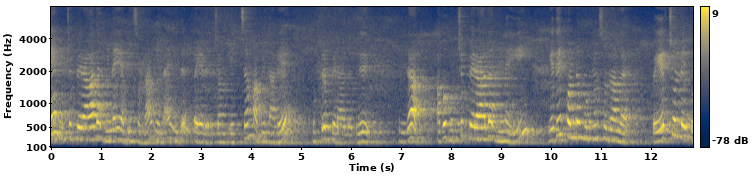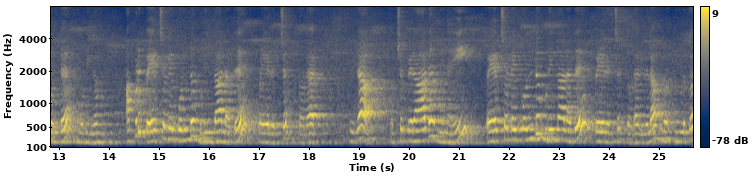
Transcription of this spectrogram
ஏன் முற்றப்பெறாத வினை அப்படின்னு சொன்னால் ஏன்னா இது பெயரெச்சம். எச்சம் அப்படின்னாலே முற்றப்பெறாதது. புரியுதா? அப்போ முற்றப்பெறாத வினை எதை கொண்டு முடியும்னு சொல்கிறாங்க பெயர்ச்சொல்லை கொண்டு முடியும். அப்படி பெயர் சொல்லை கொண்டு முடிந்தால் அது பெயரச்ச தொடர். புரியுதா? முற்று பெறாத வினை பெயர் சொல்லை கொண்டு முடிந்தால் அது பெயரச்ச தொடர். இதெல்லாம் உங்க உங்களுக்கு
